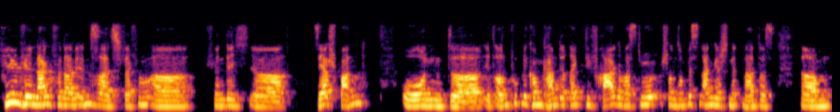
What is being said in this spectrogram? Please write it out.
Vielen, vielen Dank für deine Insights, Steffen. Äh, Finde ich äh, sehr spannend. Und äh, jetzt aus dem Publikum kam direkt die Frage, was du schon so ein bisschen angeschnitten hattest. Ähm,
